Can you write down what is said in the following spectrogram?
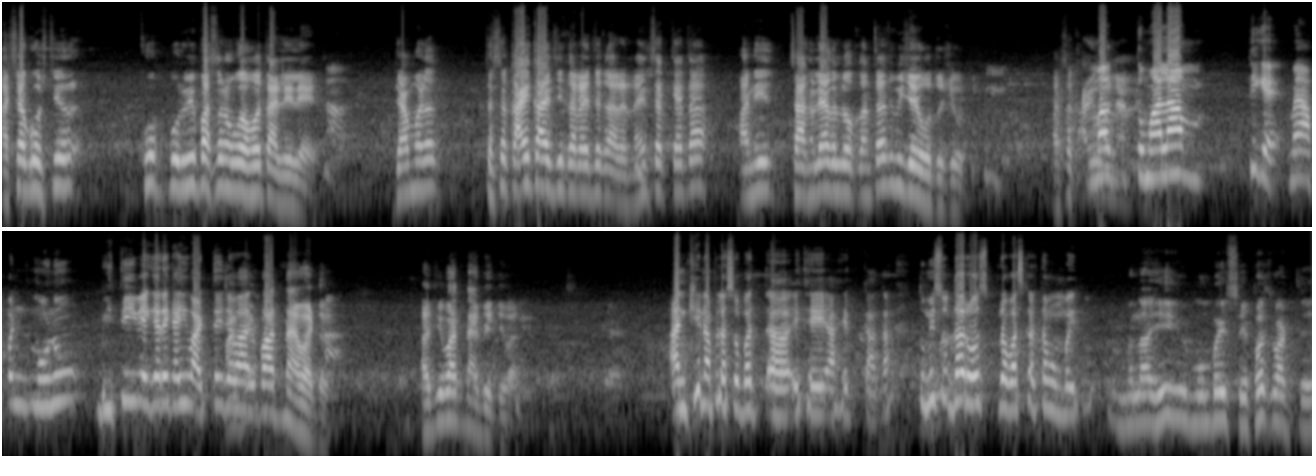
अशा गोष्टी खूप पूर्वीपासून हो- होत आलेल्या आहेत. त्यामुळं तसं काय काळजी करायचं कारण नाही. सत्यता आणि चांगल्या लोकांचाच विजय होतो शेवटी. असं मग होणार नाही. तुम्हाला ठीक आहे मग आपण म्हणू भीती वगैरे काही वाटते जेव्हा अजिबात नाही वाटत. अजिबात नाही भीती वाटत. आणखीन आपल्यासोबत अ, इथे आहेत काका तुम्ही सुद्धा रोज प्रवास करता मुंबईतून? मला ही मुंबई सेफच वाटते.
